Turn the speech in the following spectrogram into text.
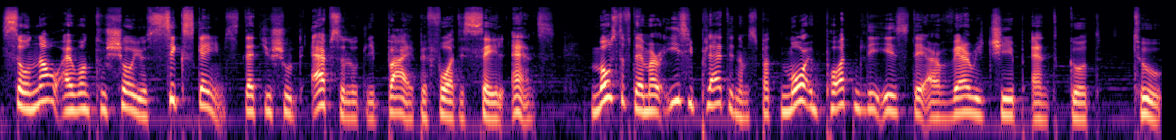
So now I want to show you 6 games that you should absolutely buy before the sale ends. Most of them are easy platinums but more importantly is they are very cheap and good too.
